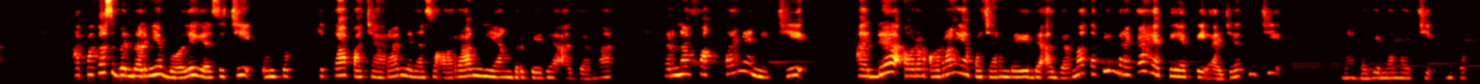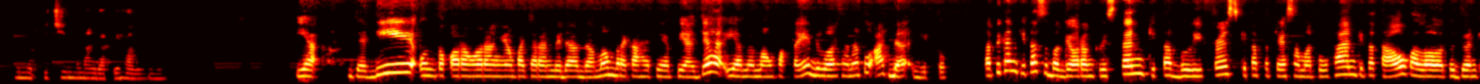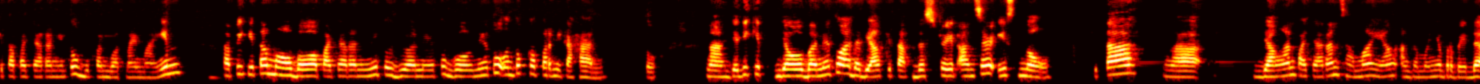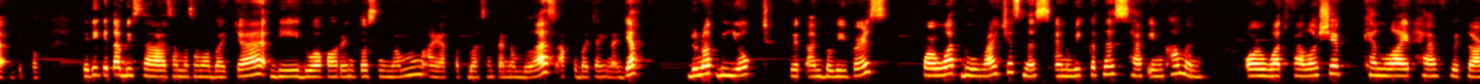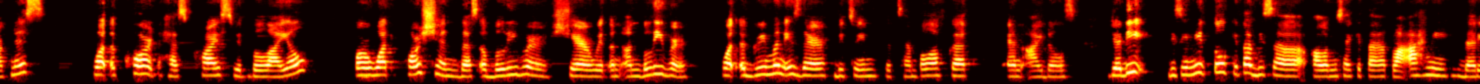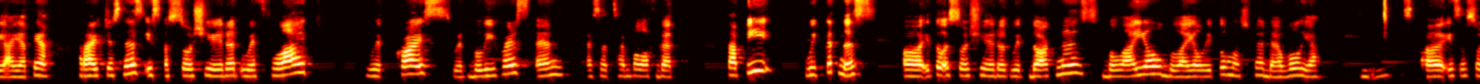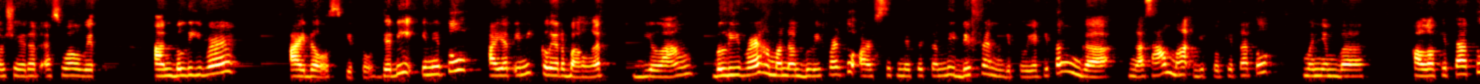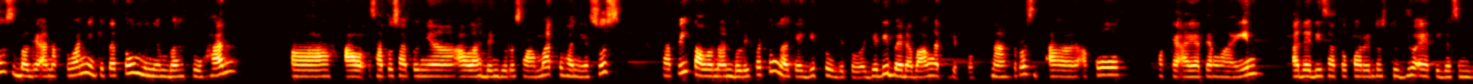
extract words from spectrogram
Apakah sebenarnya boleh gak sih Ci untuk kita pacaran dengan seorang yang berbeda agama? Karena faktanya nih Ci, ada orang-orang yang pacaran beda agama tapi mereka happy-happy aja tuh Ci. Nah bagaimana Ci untuk menurut Ci menanggapi hal ini? Ya, jadi untuk orang-orang yang pacaran beda agama mereka happy-happy aja, ya memang faktanya di luar sana tuh ada gitu. Tapi kan kita sebagai orang Kristen, kita believers, kita percaya sama Tuhan, kita tahu kalau tujuan kita pacaran itu bukan buat main-main, tapi kita mau bawa pacaran ini tujuannya itu goalnya tuh untuk kepernikahan. Nah, jadi kita, jawabannya tuh ada di Alkitab. The straight answer is no. Kita nggak jangan pacaran sama yang agamanya berbeda gitu. Jadi kita bisa sama-sama baca di 2 Korintus 6 ayat 14 sampai 16. Aku bacain aja. Do not be yoked with unbelievers, for what do righteousness and wickedness have in common? Or what fellowship can light have with darkness? What accord has Christ with Belial? Or what portion does a believer share with an unbeliever? What agreement is there between the temple of God and idols? Jadi di sini tuh kita bisa kalau misalnya kita telaah nih dari ayatnya, righteousness is associated with light, with Christ, with believers, and as a temple of God. Tapi wickedness uh, itu associated with darkness, Belial, Belial itu maksudnya devil ya, uh, is associated as well with unbeliever, idols gitu. Jadi ini tuh ayat ini clear banget bilang believer sama non-believer tuh are significantly different gitu ya. Kita nggak nggak sama gitu. Kita tuh menyembah kalau kita tuh sebagai anak Tuhan ya kita tuh menyembah Tuhan uh, satu-satunya Allah dan juru selamat Tuhan Yesus. Tapi kalau non-believer tuh nggak kayak gitu gitu loh. Jadi beda banget gitu. Nah, terus uh, aku pakai ayat yang lain ada di 1 Korintus 7 ayat 39.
